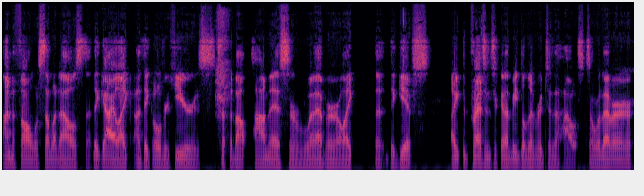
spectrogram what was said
on the phone with someone else. The guy like I think overhears something about Thomas or whatever, like the the gifts, like the presents are gonna be delivered to the house or whatever.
